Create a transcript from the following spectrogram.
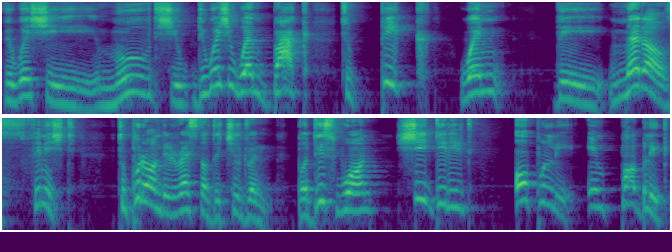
the way she moved, she the way she went back to pick when the medals finished to put on the rest of the children. But this one, she did it openly in public.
